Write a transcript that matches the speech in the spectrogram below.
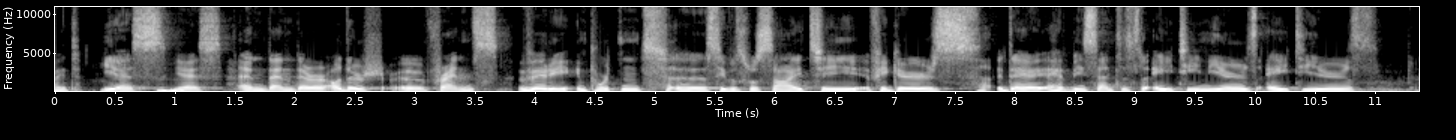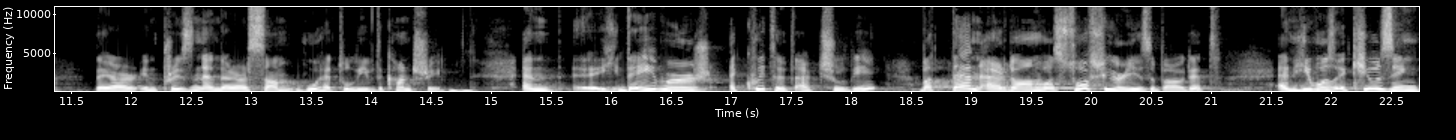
right? Yes, mm-hmm. yes. And then there are other uh, friends, very important uh, civil society figures. They have been sentenced to 18 years, 8 years, they are in prison, and there are some who had to leave the country. Mm-hmm. And uh, they were acquitted, actually, but then Erdogan was so furious about it, and he was accusing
